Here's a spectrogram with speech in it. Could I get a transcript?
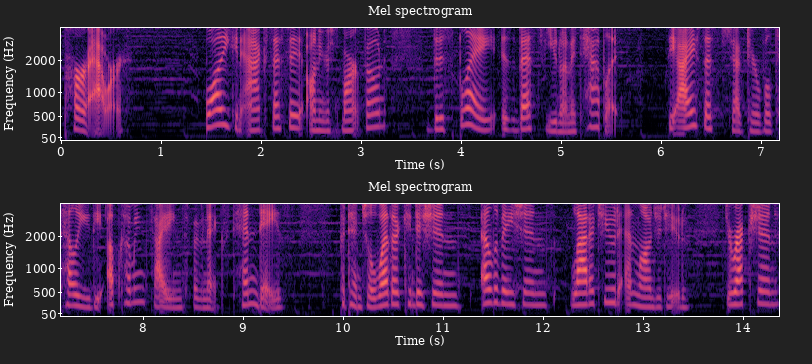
per hour. While you can access it on your smartphone, the display is best viewed on a tablet. The ISS detector will tell you the upcoming sightings for the next 10 days, potential weather conditions, elevations, latitude and longitude, direction,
